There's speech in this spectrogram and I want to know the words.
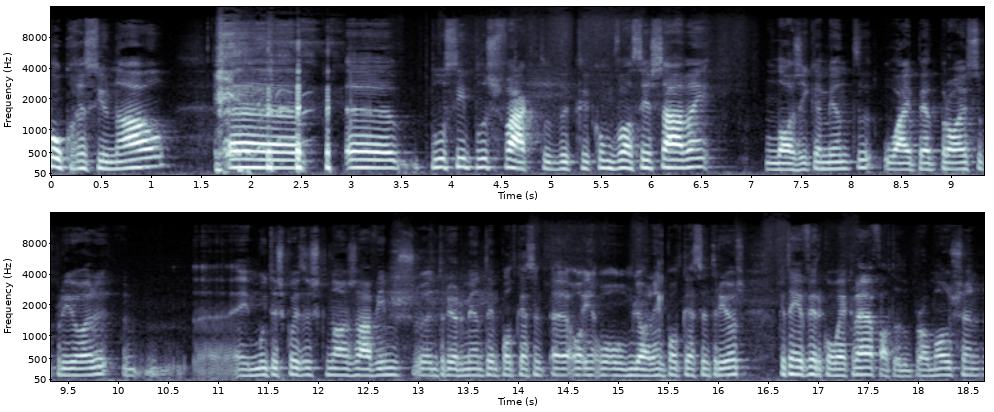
pouco racional, pelo simples facto de que, como vocês sabem, logicamente o iPad Pro é superior eh, em muitas coisas que nós já vimos anteriormente em podcast, ou melhor, em podcasts anteriores, que tem a ver com o ecrã, a falta do ProMotion,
